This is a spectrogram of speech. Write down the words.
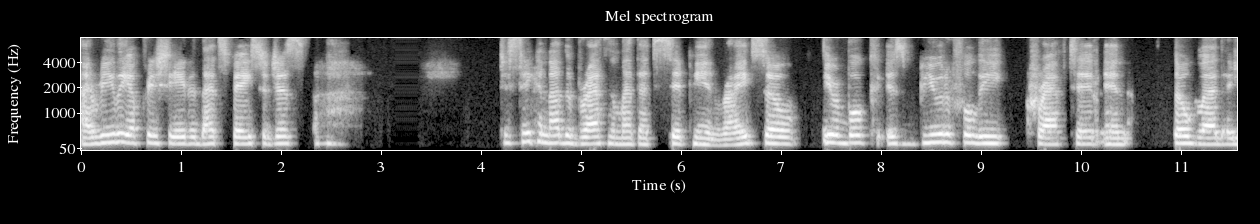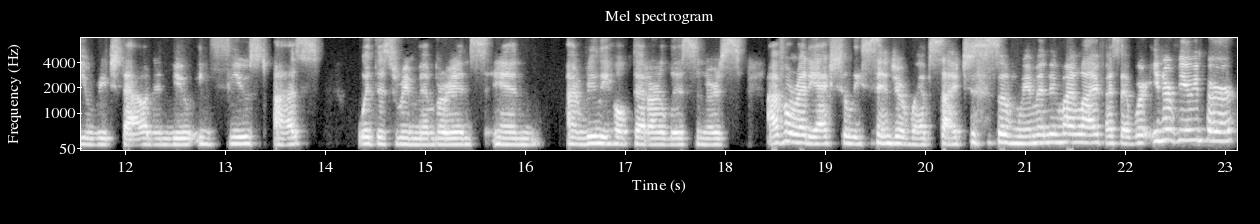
I really appreciated that space to just just take another breath and let that sip in, right? So your book is beautifully crafted and so glad that you reached out and you infused us with this remembrance and I really hope that our listeners, I've already actually sent your website to some women in my life. I said, we're interviewing her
